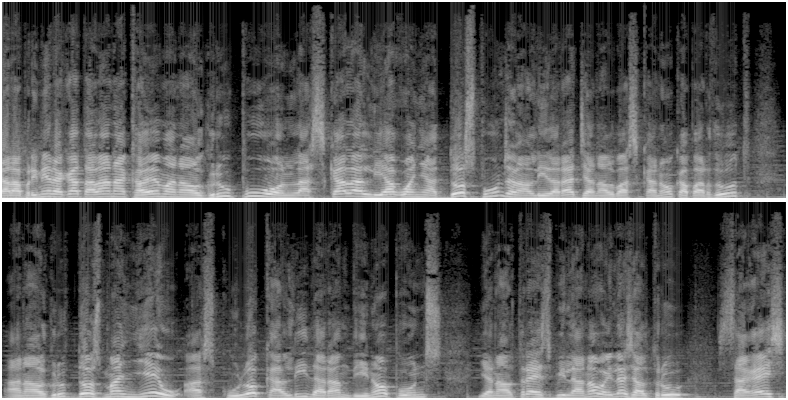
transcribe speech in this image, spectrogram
A la primera catalana acabem en el grup 1, on l'Escala li ha guanyat dos punts en el lideratge en el Bascanó, que ha perdut. En el grup 2, Manlleu es col·loca líder amb 19 punts. I en el 3, Vilanova i la Geltrú segueix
